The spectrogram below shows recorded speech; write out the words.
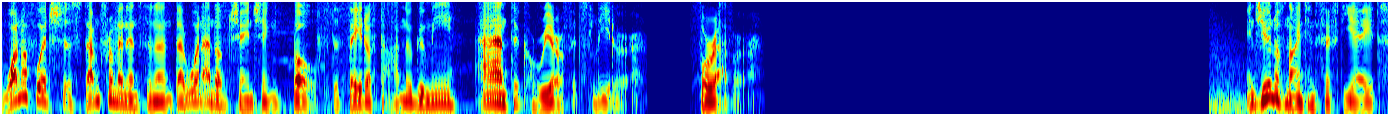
one of which stemmed from an incident that would end up changing both the fate of the Andogumi and the career of its leader. Forever. In June of 1958,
